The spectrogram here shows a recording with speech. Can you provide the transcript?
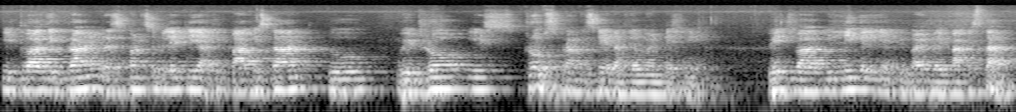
it was the prime responsibility of Pakistan to withdraw its troops from the state of Jammu and Kashmir, which was illegally occupied by Pakistan.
